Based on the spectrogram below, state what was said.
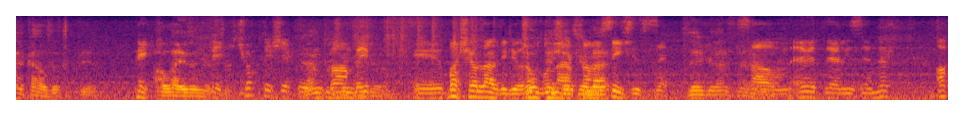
el kaldırdık diyelim. Peki. Allah izin verirse. Peki çok teşekkür ederim Kaan Bey. Ee, başarılar diliyorum Çok bundan teşekkürler. sonrası için size. Sevgiler Sağ olun. Evet değerli izleyenler, AK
